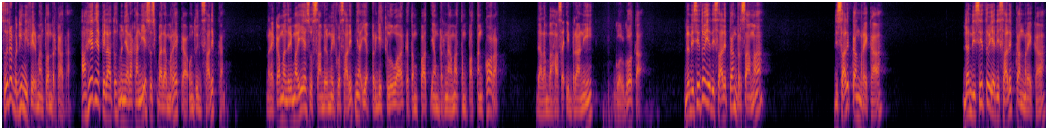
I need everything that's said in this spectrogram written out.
Saudara begini firman Tuhan berkata, akhirnya Pilatus menyerahkan Yesus kepada mereka untuk disalibkan. Mereka menerima Yesus sambil mengikut salibnya, ia pergi keluar ke tempat yang bernama tempat tengkorak dalam bahasa Ibrani Golgota. Dan di situ ia disalibkan bersama disalibkan mereka dan di situ ia disalibkan mereka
